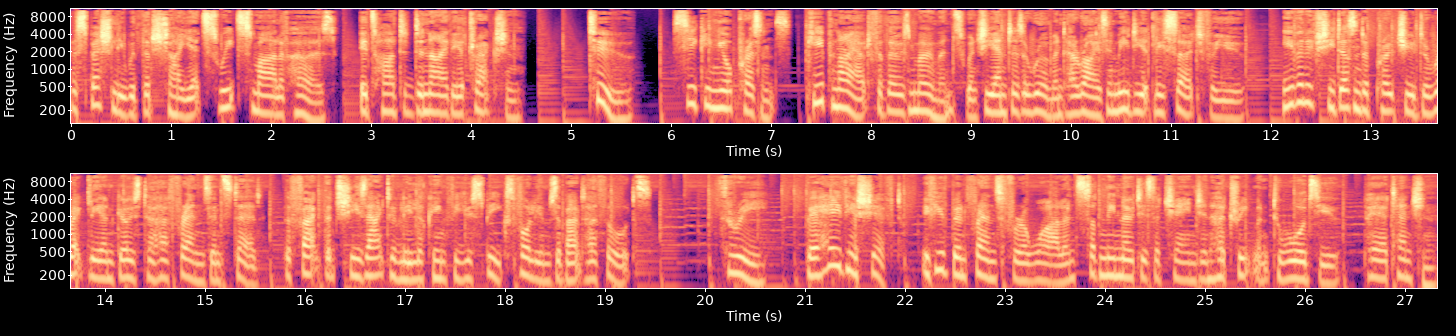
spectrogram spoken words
especially with that shy yet sweet smile of hers, it's hard to deny the attraction. 2. Seeking your presence. Keep an eye out for those moments when she enters a room and her eyes immediately search for you. Even if she doesn't approach you directly and goes to her friends instead, the fact that she's actively looking for you speaks volumes about her thoughts. 3. Behavior shift. If you've been friends for a while and suddenly notice a change in her treatment towards you, pay attention.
